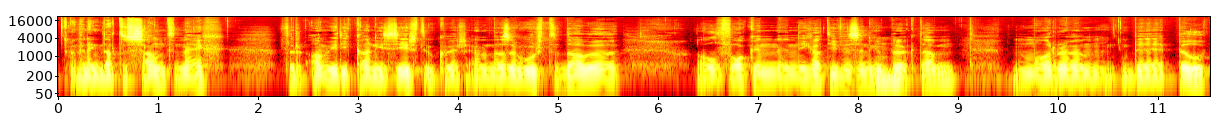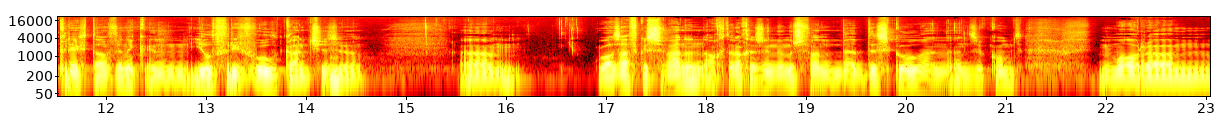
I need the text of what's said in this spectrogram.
vind ik dat de sound neig veramerikaniseert ook weer. En dat is een woord dat we al vaak in, in negatieve zin gebruikt hebben. Maar ehm, bij Pil krijgt dat, vind ik, een heel frivol kantje. Zo. Ehm, was even wennen, achter dat je zo nummers van dat disco en, en zo komt. Maar ehm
